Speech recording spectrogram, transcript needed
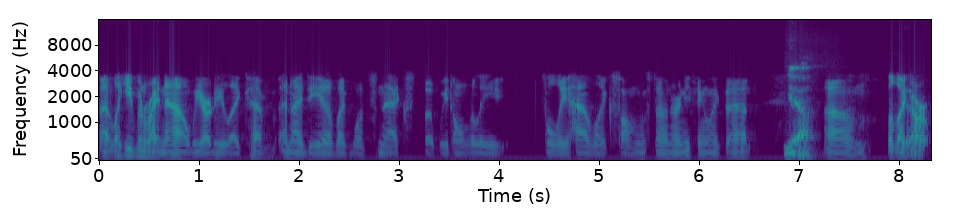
uh, like even right now, we already like have an idea of like what's next, but we don't really fully have like songs done or anything like that. Yeah. Um, but like Yeah. art,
